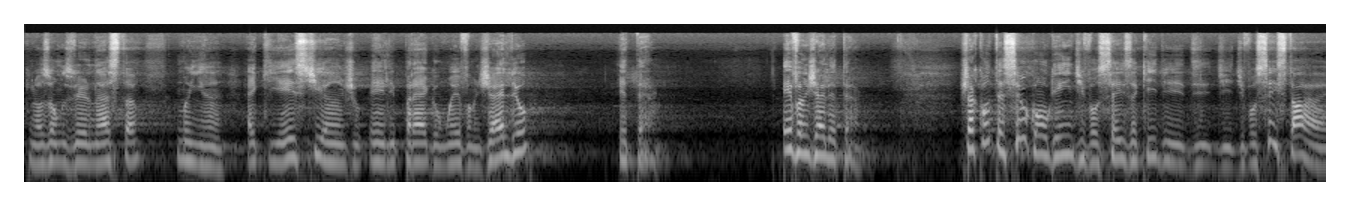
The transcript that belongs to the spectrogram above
que nós vamos ver nesta manhã é que este anjo, ele prega um evangelho eterno. Evangelho eterno. Já aconteceu com alguém de vocês aqui, de, de, de, de você estar,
